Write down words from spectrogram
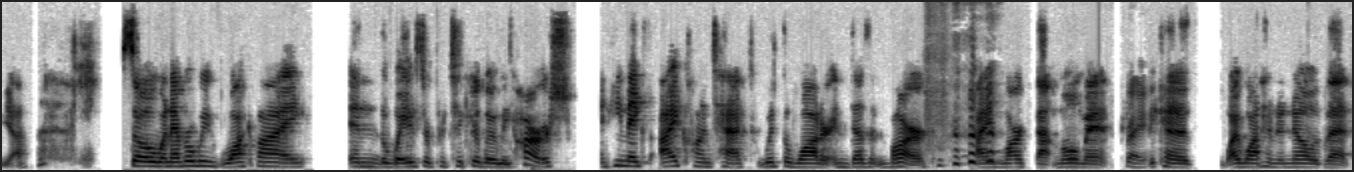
yeah. So whenever we walk by and the waves are particularly harsh, and he makes eye contact with the water and doesn't bark, I mark that moment right. because I want him to know that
